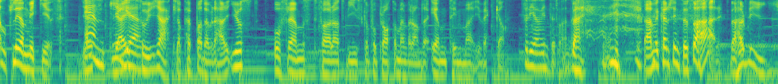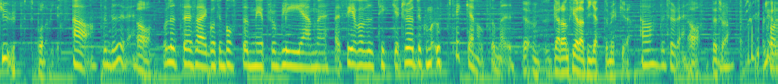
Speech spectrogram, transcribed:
Äntligen Mickis! Jag är, Äntligen! jag är så jäkla peppad över det här. Just och främst för att vi ska få prata med varandra en timme i veckan. För det gör vi inte då eller? Nej, Nej men kanske inte så här. Det här blir ju djupt på något vis. Ja, det blir det. Ja. Och lite så här, gå till botten med problem, se vad vi tycker. Tror du att du kommer upptäcka något om mig? Jag- Garanterat jättemycket. Ja, du tror det? Ja, det tror jag. Jag blir Kolla.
